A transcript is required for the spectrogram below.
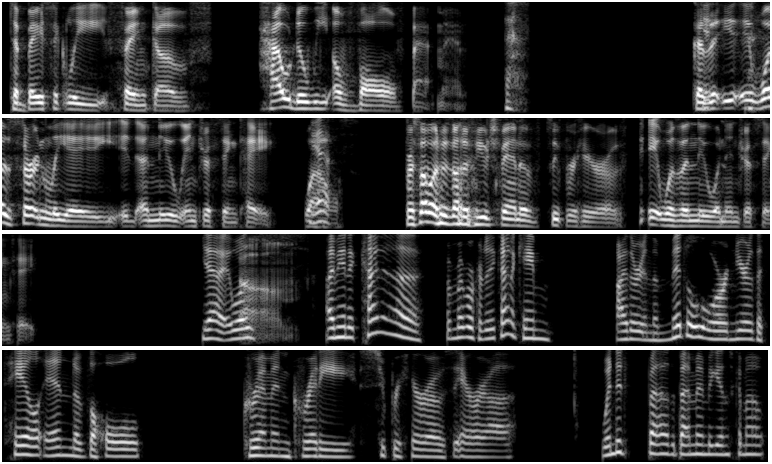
to basically think of how do we evolve Batman? Because it, it was certainly a a new interesting take. Wow. Yes. For someone who's not a huge fan of superheroes, it was a new and interesting take. Yeah, it was. Um, I mean, it kind of. Remember it kind of came either in the middle or near the tail end of the whole grim and gritty superheroes era. When did uh, the Batman Begins come out?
